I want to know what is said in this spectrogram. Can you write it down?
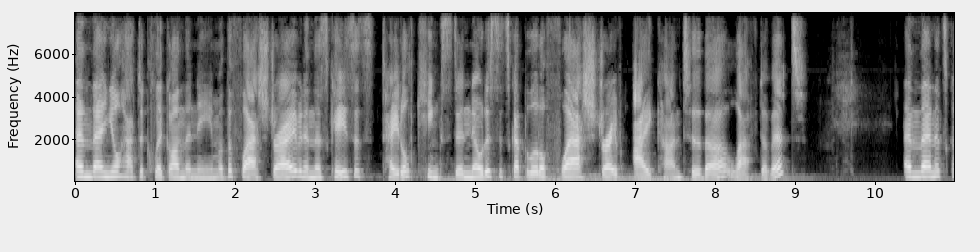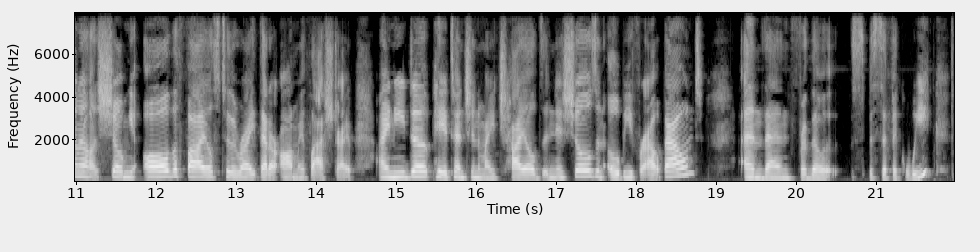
And then you'll have to click on the name of the flash drive. And in this case, it's titled Kingston. Notice it's got the little flash drive icon to the left of it. And then it's going to show me all the files to the right that are on my flash drive. I need to pay attention to my child's initials and OB for outbound. And then for the specific week.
